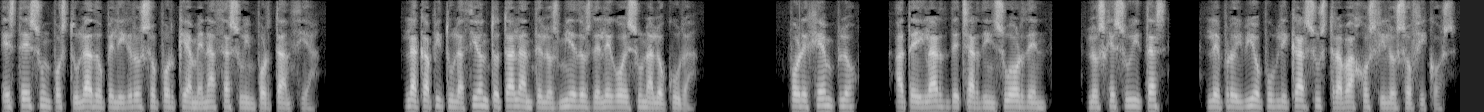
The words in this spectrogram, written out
este es un postulado peligroso porque amenaza su importancia la capitulación total ante los miedos del ego es una locura. Por ejemplo, a Teilhard de Chardin su orden, los jesuitas, le prohibió publicar sus trabajos filosóficos.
